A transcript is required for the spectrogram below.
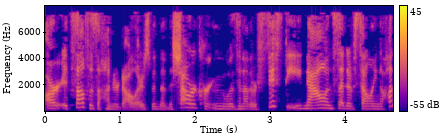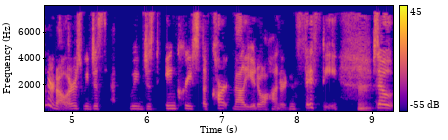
art itself was $100 but then the shower curtain was another 50 now instead of selling $100 we just we just increased the cart value to 150 Hmm. so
